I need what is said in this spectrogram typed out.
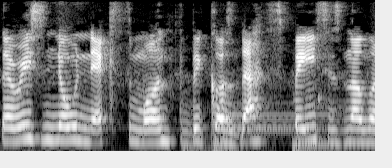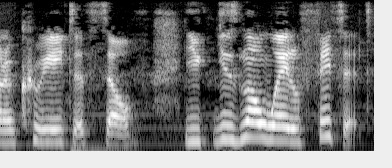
there is no next month because that space is not going to create itself. You, there's no way to fit it.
